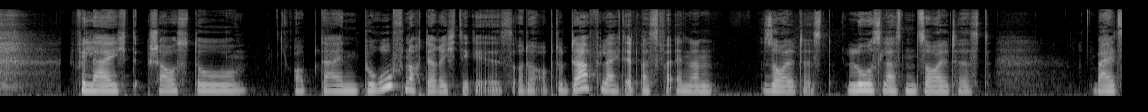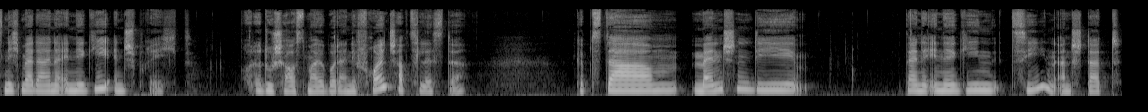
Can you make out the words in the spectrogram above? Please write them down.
vielleicht schaust du, ob dein Beruf noch der richtige ist oder ob du da vielleicht etwas verändern solltest, loslassen solltest, weil es nicht mehr deiner Energie entspricht. Oder du schaust mal über deine Freundschaftsliste. Gibt es da ähm, Menschen, die deine Energien ziehen, anstatt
